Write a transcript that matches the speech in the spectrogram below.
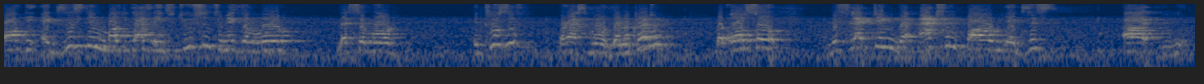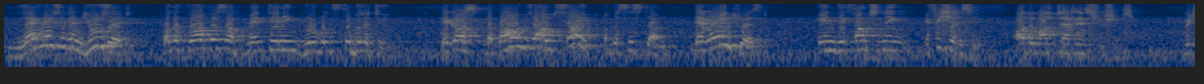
of the existing multilateral institutions to make them more, let's say more inclusive, perhaps more democratic, but also reflecting the actual power we exist, uh, leverage it and use it for the purpose of maintaining global stability. Because the powers outside of the system, they have no interest in the functioning efficiency of the multilateral institutions, which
